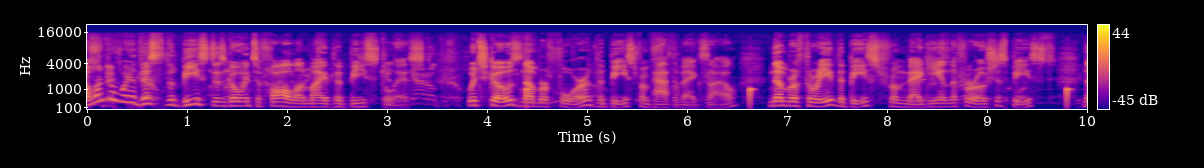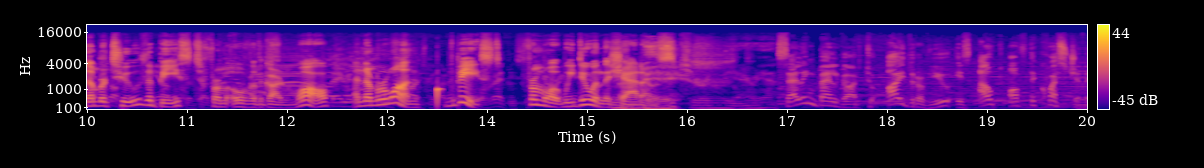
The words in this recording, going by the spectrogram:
I wonder where this The Beast is going to fall on my The Beast list, which goes number 4, The Beast from Path of Exile, number 3, The Beast from Maggie and the Ferocious Beast, number 2, The Beast from Over the Garden Wall, and number 1, The Beast from What We Do in the Shadows. Selling Belgaard to either of you is out of the question.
